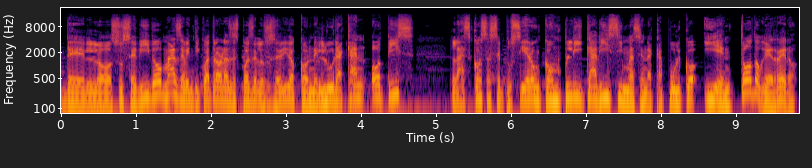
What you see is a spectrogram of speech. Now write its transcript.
de lo sucedido, más de 24 horas después de lo sucedido con el huracán Otis, las cosas se pusieron complicadísimas en Acapulco y en todo Guerrero.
